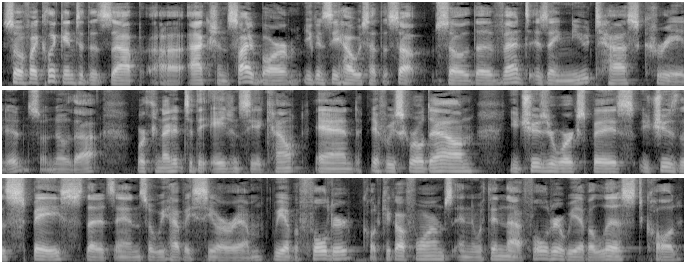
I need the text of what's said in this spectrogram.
so if I click into the Zap uh, action sidebar, you can see how we set this up. So the event is a new task created, so know that. We're connected to the agency account. And if we scroll down, you choose your workspace, you choose the space that it's in. So we have a CRM. We have a folder called Kickoff Forms. And within that folder, we have a list called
